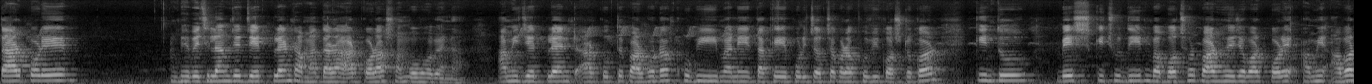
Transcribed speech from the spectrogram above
তারপরে ভেবেছিলাম যে জেট প্ল্যান্ট আমার দ্বারা আর করা সম্ভব হবে না। আমি জেট প্ল্যান্ট আর করতে পারব না। খুবই মানে তাকে পরিচর্যা করা খুবই কষ্টকর। কিন্তু বেশ কিছু দিন বা বছর পার হয়ে যাওয়ার পরে আমি আবার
